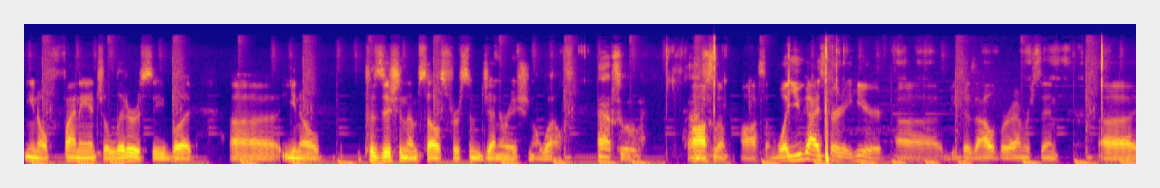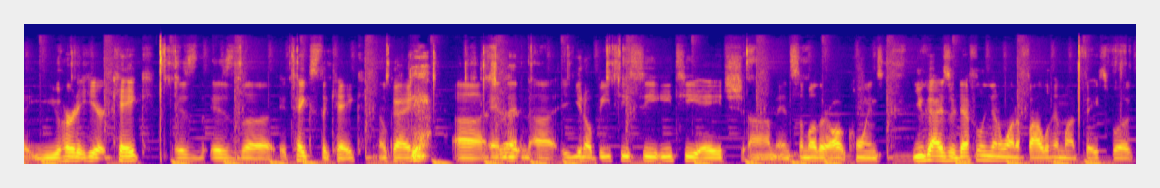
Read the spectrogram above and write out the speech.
you know, financial literacy, but, uh, you know, position themselves for some generational wealth. Absolutely. Awesome, awesome. Well, you guys heard it here uh, because Oliver Emerson, uh, you heard it here. Cake is is the it takes the cake, okay? Yeah, uh, and right. then uh, you know BTC, ETH, um, and some other altcoins. You guys are definitely going to want to follow him on Facebook.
